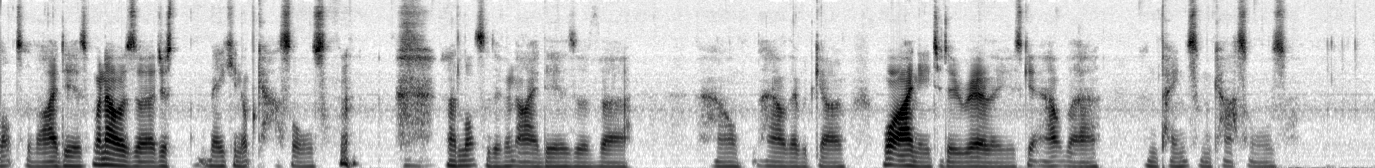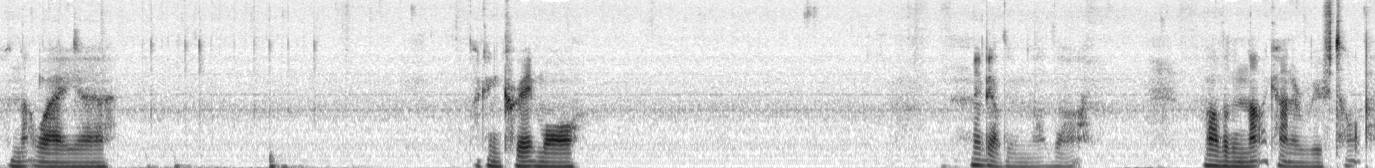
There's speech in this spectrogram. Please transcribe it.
Lots of ideas. When I was uh, just making up castles, I had lots of different ideas of uh, how how they would go. What I need to do really is get out there and paint some castles, and that way uh, I can create more. Maybe I'll do them like that, rather than that kind of rooftop.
